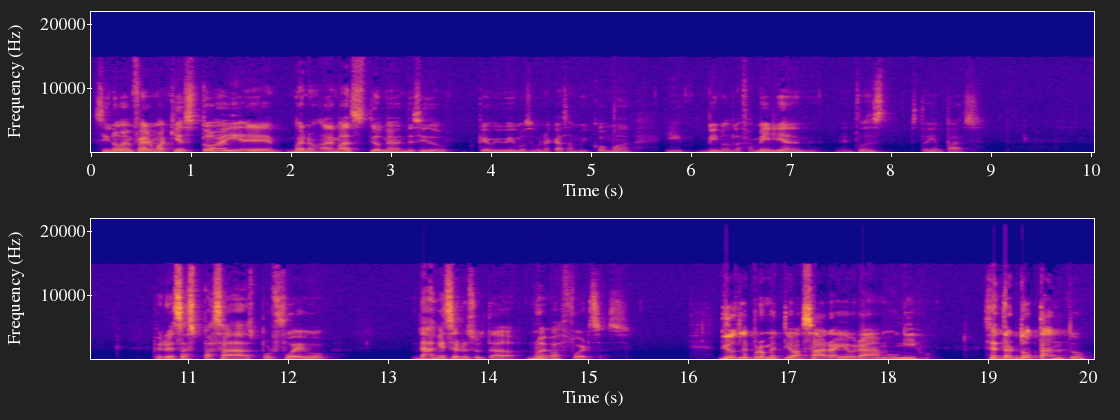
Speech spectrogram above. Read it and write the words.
Si no me enfermo, aquí estoy. Eh, bueno, además Dios me ha bendecido que vivimos en una casa muy cómoda y vino la familia. Entonces estoy en paz. Pero esas pasadas por fuego dan ese resultado, nuevas fuerzas. Dios le prometió a Sara y Abraham un hijo. Se tardó tanto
